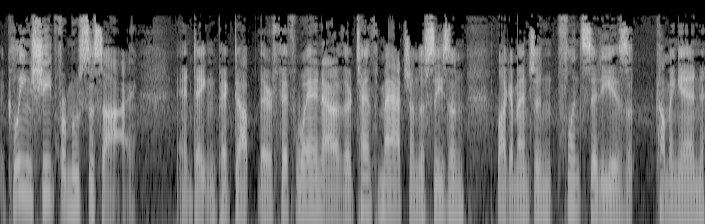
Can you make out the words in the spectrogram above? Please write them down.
a clean sheet for Musa Sai. And Dayton picked up their fifth win out of their 10th match on the season. Like I mentioned, Flint City is coming in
